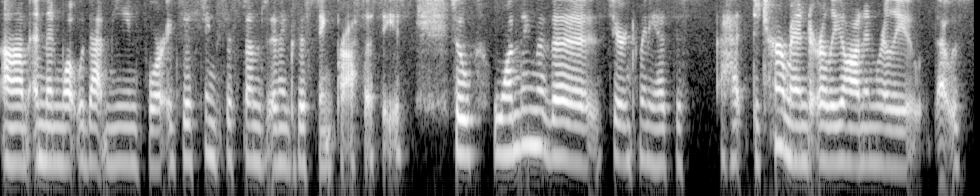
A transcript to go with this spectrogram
Um, and then, what would that mean for existing systems and existing processes? So, one thing that the steering committee has just had determined early on, and really that was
